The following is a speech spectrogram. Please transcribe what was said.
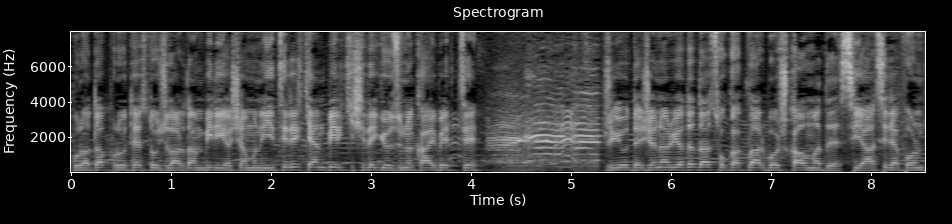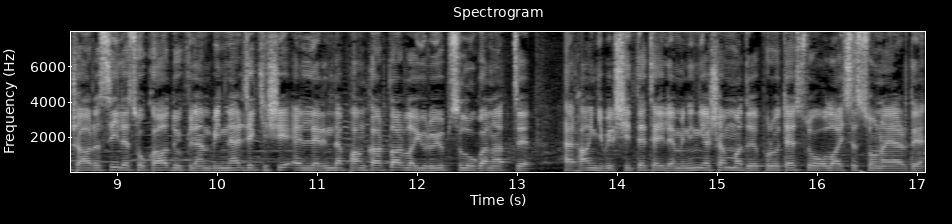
Burada protestoculardan biri yaşamını yitirirken bir kişi de gözünü kaybetti. Rio de Janeiro'da da sokaklar boş kalmadı. Siyasi reform çağrısı ile sokağa dökülen binlerce kişi ellerinde pankartlarla yürüyüp slogan attı. Herhangi bir şiddet eyleminin yaşanmadığı protesto olaysız sona erdi.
